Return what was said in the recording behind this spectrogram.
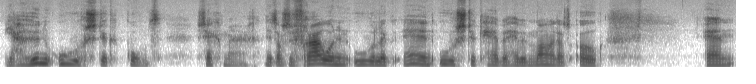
ja, hun oerstuk komt, zeg maar. Net als de vrouwen een, oerlijk, hè, een oerstuk hebben, hebben mannen dat ook. En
